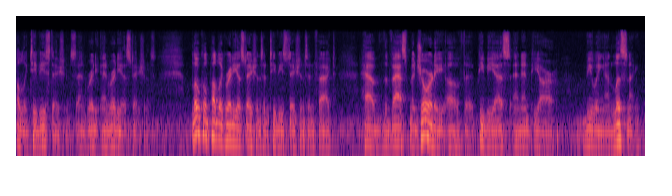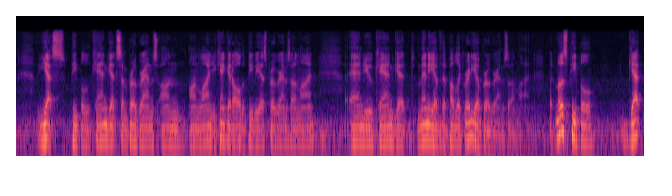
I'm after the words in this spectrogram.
public TV stations and radio, and radio stations. Local public radio stations and TV stations, in fact, have the vast majority of the PBS and NPR viewing and listening. Yes, people can get some programs on online. You can't get all the PBS programs online, and you can get many of the public radio programs online. But most people get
